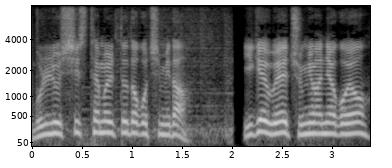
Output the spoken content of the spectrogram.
물류 시스템을 뜯어고칩니다. 이게 왜 중요하냐고요?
